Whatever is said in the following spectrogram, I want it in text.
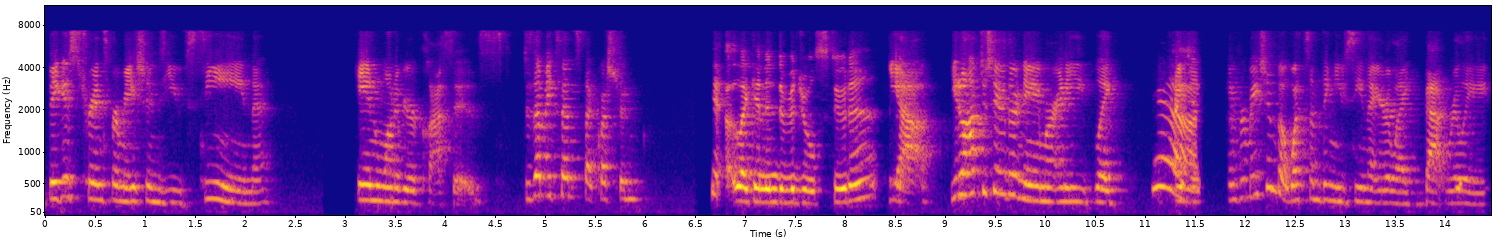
biggest transformations you've seen in one of your classes? Does that make sense? That question? Yeah, like an individual student. Yeah. You don't have to share their name or any like Yeah. information, but what's something you've seen that you're like that really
